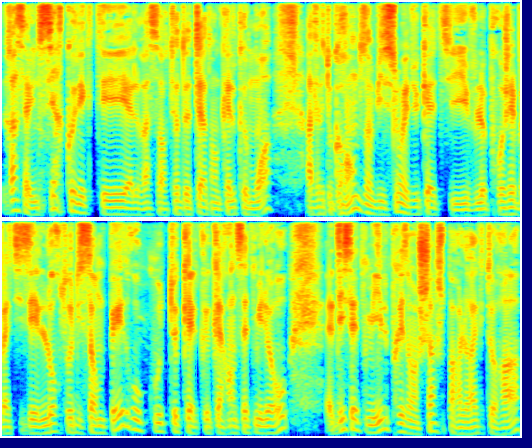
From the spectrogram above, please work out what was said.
grâce à une serre connectée. Elle va sortir de terre dans quelques mois avec de grandes ambitions éducatives. Le projet baptisé L'Orto di San Pedro coûte quelques 47 000 euros, 17 000 pris en charge par le rectorat.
